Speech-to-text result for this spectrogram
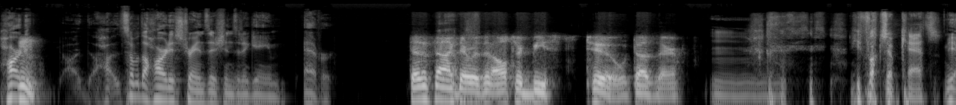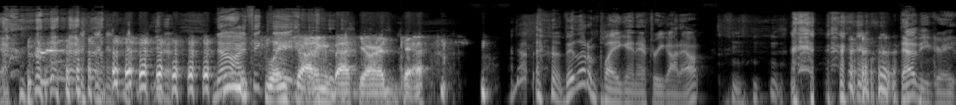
Hard Hmm. uh, some of the hardest transitions in a game ever. Doesn't sound like there was an Altered Beast 2, does there? Mm, He fucks up cats. yeah. Yeah. No, I think they- slingshotting backyard cats. No, they let him play again after he got out. That'd be great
